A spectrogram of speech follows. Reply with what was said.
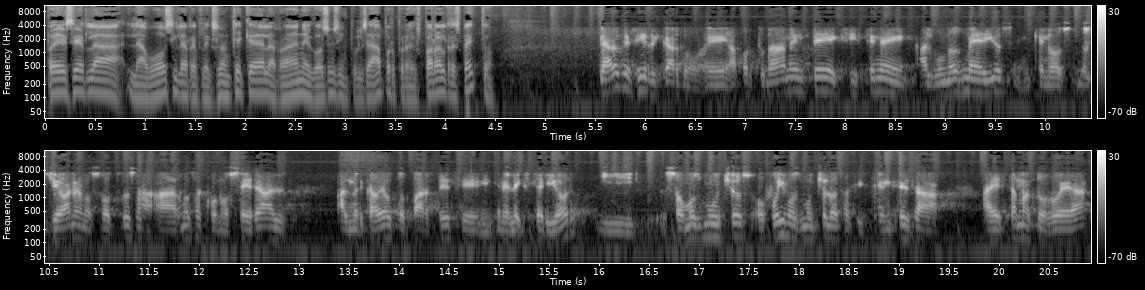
puede ser la, la voz y la reflexión que queda de la rueda de negocios impulsada por Prodesport al respecto. Claro que sí, Ricardo. Eh, afortunadamente existen eh, algunos medios que nos, nos llevan a nosotros a, darnos a conocer al, al mercado de autopartes en, el exterior y somos muchos o fuimos muchos los asistentes a a esta matorrueda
